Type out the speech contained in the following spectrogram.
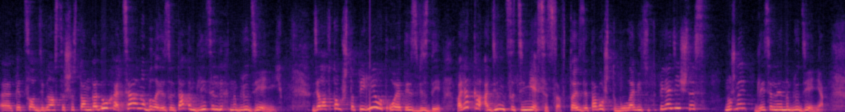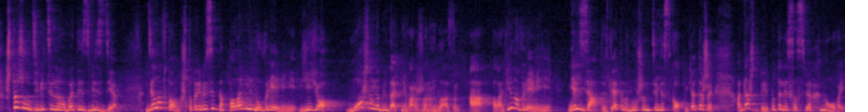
1596 году, хотя оно было результатом длительных наблюдений. Дело в том, что период у этой звезды порядка 11 месяцев. То есть для того, чтобы уловить эту периодичность, нужны длительные наблюдения. Что же удивительного в этой звезде? Дело в том, что приблизительно половину времени ее можно наблюдать невооруженным глазом, а половину времени нельзя. То есть для этого нужен телескоп. Ее даже однажды перепутали со сверхновой.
